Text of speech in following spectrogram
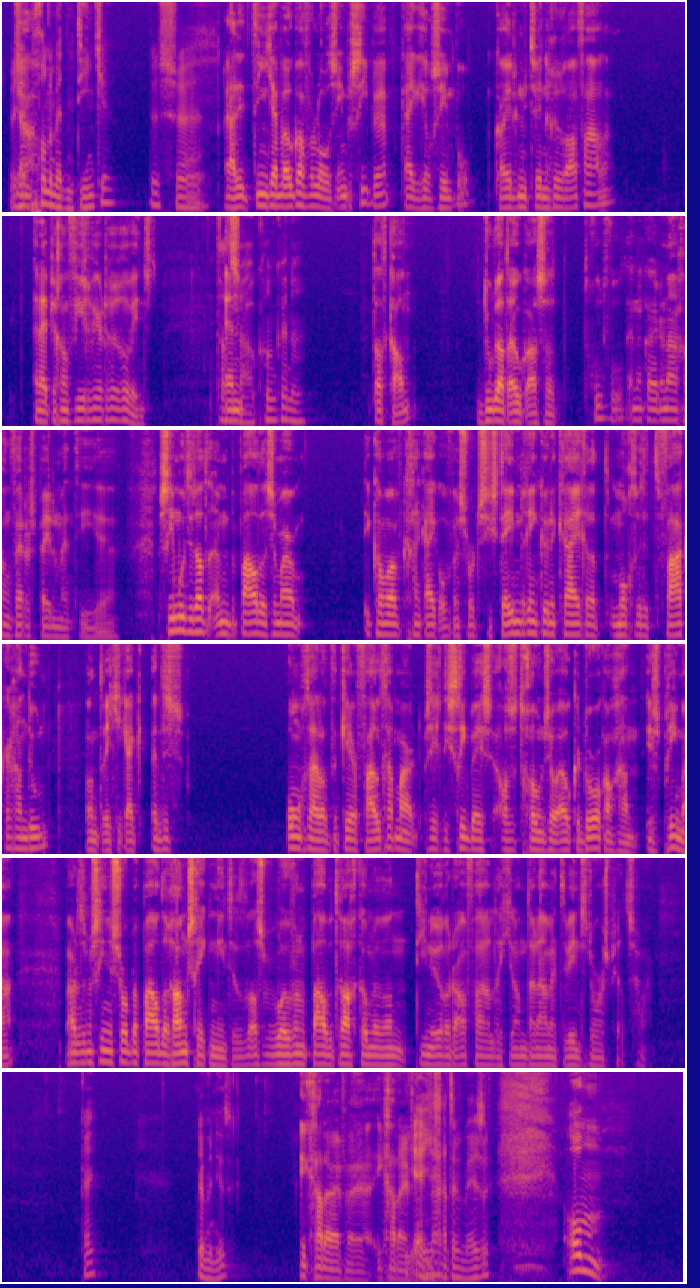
We zijn Ja. begonnen met een tientje. Dus eh, Ja, dit tientje hebben we ook al verloren. Dus in principe, kijk heel simpel, kan je er nu 20 euro afhalen. En dan heb je gewoon 44 euro winst. dat En- zou ook gewoon kunnen. Dat kan. Doe dat ook als het goed voelt. En dan kan je daarna gewoon verder spelen met die... eh, Misschien moeten we dat een bepaalde, zeg maar... Ik kan wel even gaan kijken of we een soort systeem erin kunnen krijgen. Dat mochten we dit vaker gaan doen. Want weet je, kijk, het is ongetwijfeld dat het een keer fout gaat. Maar op zich, die streakbase, als het gewoon zo elke keer door kan gaan, is prima. Maar dat er misschien een soort bepaalde rangschikking in. Dat als we boven een bepaald bedrag komen, dan 10 euro eraf halen. Dat je dan daarna met de winst doorspeelt, zeg maar. Ik ben benieuwd. Ik ga daar even, ik ga daar even Ja, je gaat er bezig. Om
